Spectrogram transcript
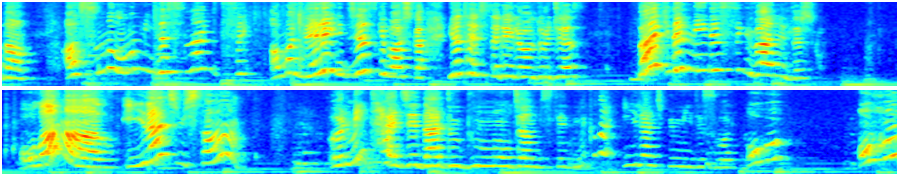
adam. Aslında onun midesinden gitsek ama nereye gideceğiz ki başka? Ya testereyle öldüreceğiz? Belki de midesi güvenlidir. Olamaz. İğrençmiş tamam. Ölmeyi tercih ederdim bunun olacağını istediğim. Ne kadar iğrenç bir midesi var. Oha. Oha.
